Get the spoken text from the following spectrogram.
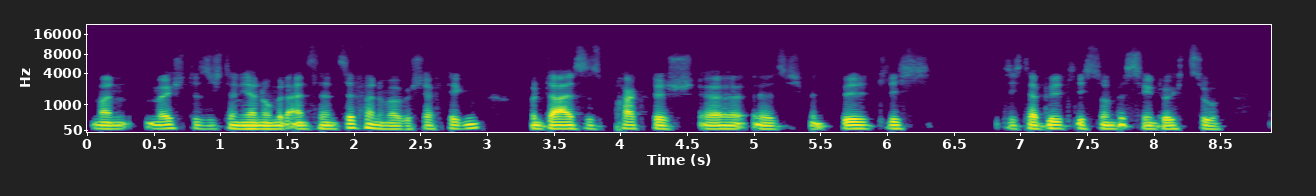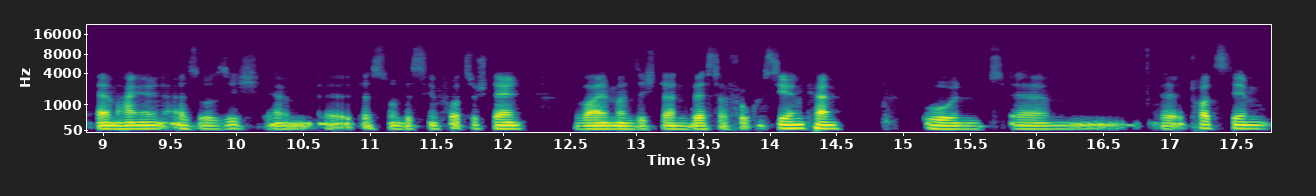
Man möchte sich dann ja nur mit einzelnen Ziffern immer beschäftigen. Und da ist es praktisch, äh, äh sich mit bildlich, sich da bildlich so ein bisschen durchzuhangeln, also sich ähm, äh, das so ein bisschen vorzustellen, weil man sich dann besser fokussieren kann. Und ähm, äh, trotzdem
